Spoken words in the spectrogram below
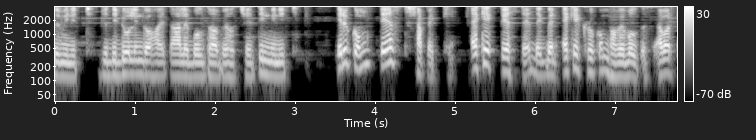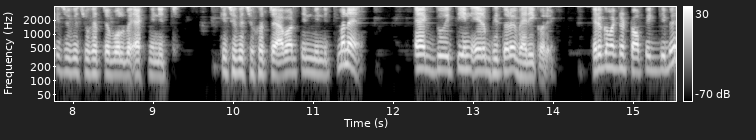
দুই মিনিট, যদি ডোলিঙ্গ হয়, তাহলে বলতে হবে হচ্ছে তিন মিনিট। এরকম টেস্ট সাপেক্ষে। এক এক টেস্টে দেখবেন এক এক রকম ভাবে বলতেছে। আবার কিছু কিছু ক্ষেত্রে বলবে এক মিনিট কিছু কিছু ক্ষেত্রে আবার তিন মিনিট মানে এক, দুই, তিন এর ভিতরে ভ্যারি করে। এরকম একটা টপিক দিবে,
